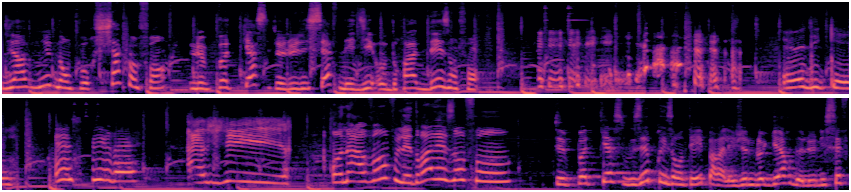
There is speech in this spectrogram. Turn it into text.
bienvenue dans Pour chaque enfant, le podcast de l'UNICEF dédié aux droits des enfants. Éduquer. Inspirer. Agir. En avant pour les droits des enfants. Ce podcast vous est présenté par les jeunes blogueurs de l'UNICEF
